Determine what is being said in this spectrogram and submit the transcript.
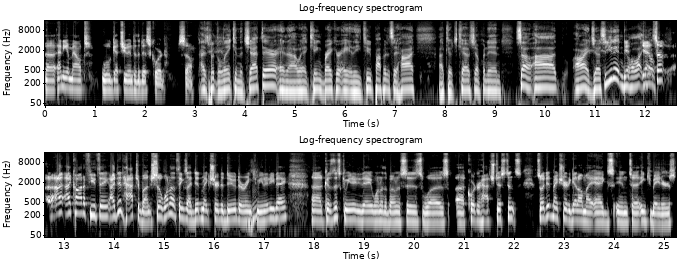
uh, any amount will get you into the Discord. So I just put the link in the chat there, and uh, we had King Breaker eight eighty two pop in and say hi. Uh, Coach Kev's jumping in. So, uh, all right, Joe. So you didn't do yeah, a whole lot. Yeah. You know, so uh, I, I, caught a few things. I did hatch a bunch. So one of the things I did make sure to do during mm-hmm. Community Day, because uh, this Community Day, one of the bonuses was a quarter hatch distance. So I did make sure to get all my eggs into incubators.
